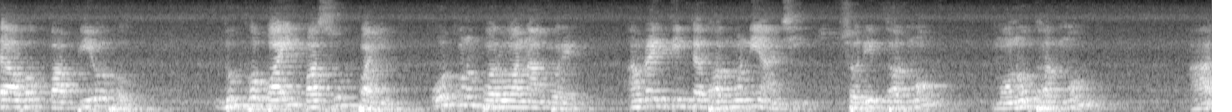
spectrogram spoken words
দেওয়া হোক বা পিওর হোক, দুঃখ পাই বা সুখ পাই, ওর কোনো পরোয়া না করে আমরা এই তিনটা ধর্ম নিয়ে আছি। শরীর ধর্ম, মনোধর্ম আর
